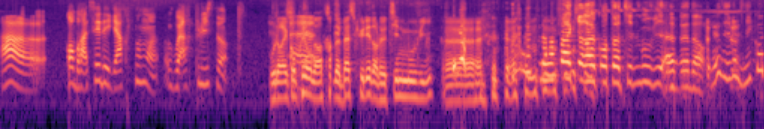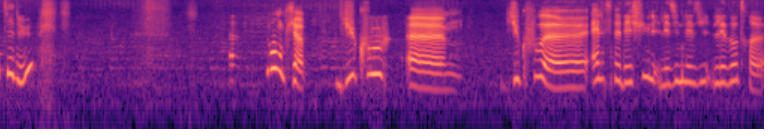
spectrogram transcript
à euh, embrasser des garçons, voire plus. Vous l'aurez compris, on est en train de basculer dans le teen movie. Euh... pas qui raconte un teen movie. Ah, j'adore. Vas-y, vas-y, continue. Donc, du coup, euh, du coup, euh, elles se déchuent les unes les, les autres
